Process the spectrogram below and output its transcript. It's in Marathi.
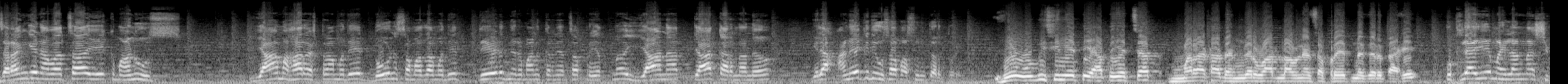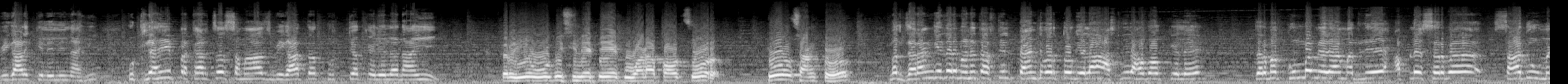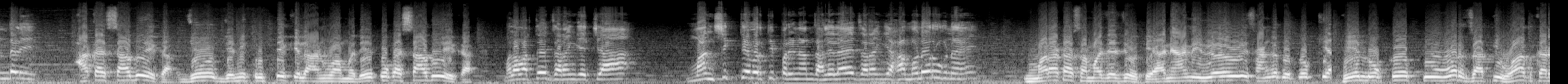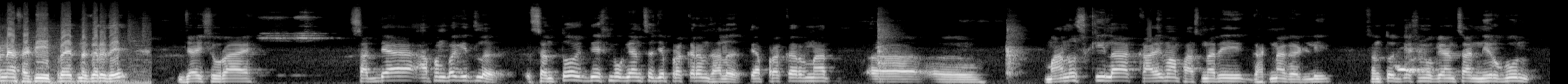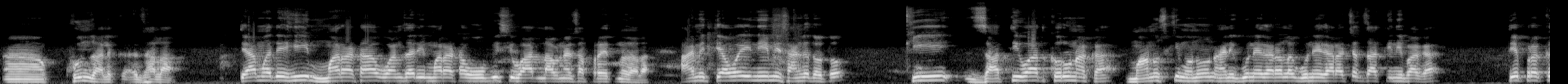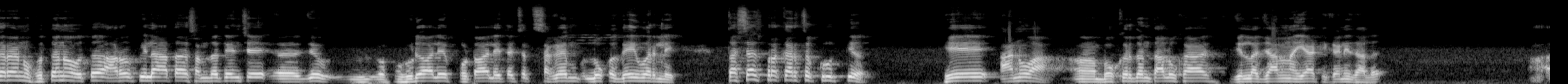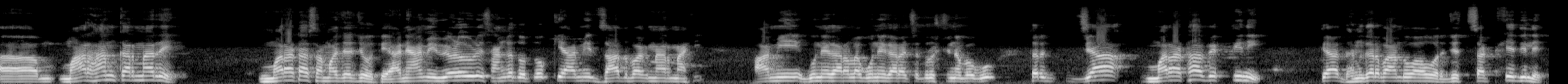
जरांगे नावाचा एक माणूस या महाराष्ट्रामध्ये दोन समाजामध्ये तेढ निर्माण करण्याचा प्रयत्न या ना त्या कारणानं गेल्या अनेक दिवसापासून करतोय. हे ओबीसी नेते आता याच्यात मराठा धनगर वाद लावण्याचा प्रयत्न करत आहे. कुठल्याही महिलांना शिबिगाळ केलेली नाही. कुठल्याही प्रकारचं समाज विघातक कृत्य केलेलं नाही. तर हे ओबीसी नेते एक वडापाव चोर तो सांगतो मग जरांगे जर म्हणत असतील पॅन्टवर तो गेला अश्लील हावभाव केले तर मग कुंभमेळ्यामधले आपले सर्व साधू मंडळी हा काय साधू आहे का? जो ज्यांनी कृत्य केलं अण्वामध्ये तो काय साधू आहे का? मला वाटतं जरांगेच्या मानसिकतेवरती परिणाम झालेला आहे. जरांगे हा मनोरुग्ण आहे. मराठा समाजाचे होते आणि आम्ही वेळोवेळी सांगत होतो की हे लोक प्युअर जातीवाद करण्यासाठी प्रयत्न करत आहे जय शिवराय. सध्या आपण बघितलं संतोष देशमुख यांचं जे प्रकरण झालं त्या प्रकरणात अं, अं, माणुसकीला काळीमा फासणारी घटना घडली. संतोष देशमुख यांचा निर्गुण खून झाल झाला. त्यामध्येही मराठा वंजारी मराठा ओबीसी वाद लावण्याचा प्रयत्न झाला. आम्ही तेव्हाही नेहमी सांगत होतो की जातीवाद करू नका माणुसकी म्हणून आणि गुन्हेगाराला गुन्हेगाराच्याच जातीने बघा. ते प्रकरण होतं न होतं आरोपीला आता समजा त्यांचे जे व्हिडिओ आले फोटो आले त्याच्यात सगळे लोक गैवरले. तशाच प्रकारचं कृत्य हे आणवा भोकरदन तालुका जिल्हा जालना या ठिकाणी झालं. मारहाण करणारे मराठा समाजाचे होते आणि आम्ही वेळोवेळी सांगत होतो की आम्ही जात बघणार नाही आम्ही गुन्हेगाराला गुन्हेगाराच्या दृष्टीनं बघू. तर ज्या मराठा व्यक्तींनी त्या धनगर बांधवावर जे चटके दिले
